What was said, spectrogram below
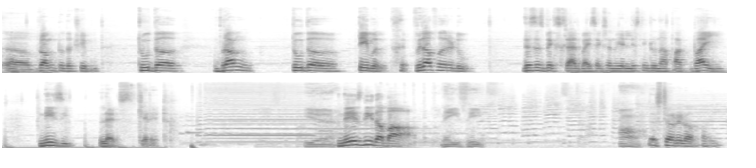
brung to the trip to the brung to the table. Without further ado, this is Big Scratch Bisection. We are listening to Napak by Nazy. Let's get it. Yeah. Nazy bar Nazy. Oh. Let's turn it up, bhai.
